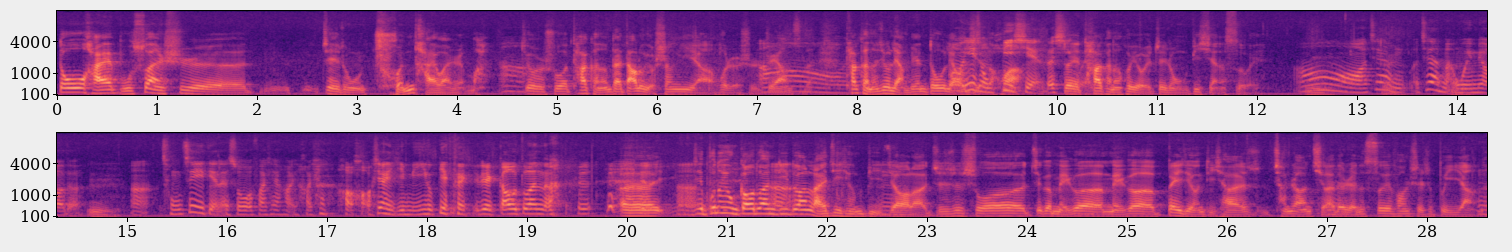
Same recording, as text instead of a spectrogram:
都还不算是这种纯台湾人嘛，就是说他可能在大陆有生意啊，或者是这样子的，他可能就两边都了解的话，对他可能会有这种避险的思维。哦，这样这样蛮微妙的。嗯嗯，从这一点来说，我发现好好像好好像移民又变得有点高端了。呃，也不能用高端低端来进行比较了，只是说这个每个每个背景底下成长起来的人的思维方式是不一样的，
